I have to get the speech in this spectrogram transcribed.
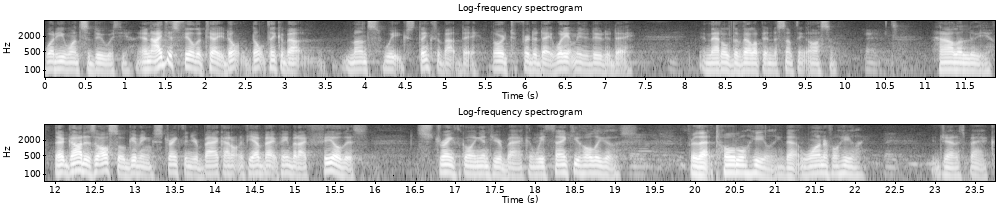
what he wants to do with you. And I just feel to tell you, don't, don't think about months, weeks. Think about day. Lord, for today, what do you want me to do today? And that'll develop into something awesome. Hallelujah. That God is also giving strength in your back. I don't know if you have back pain, but I feel this strength going into your back. And we thank you, Holy Ghost, for that total healing, that wonderful healing in Janet's back.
